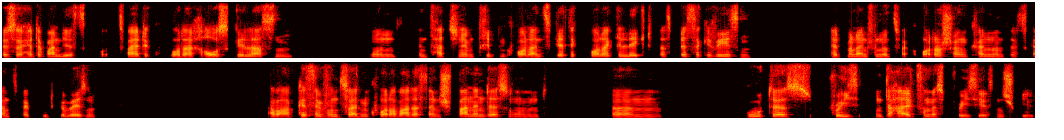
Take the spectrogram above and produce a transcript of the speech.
Also hätte man das zweite Quarter rausgelassen und den Touchdown im dritten Quarter ins vierte Quarter gelegt, wäre es besser gewesen. Hätte man einfach nur zwei Quarter schauen können und das Ganze wäre gut gewesen. Aber abgesehen vom zweiten Quarter war das ein spannendes und ähm, gutes, Pre unterhaltsames Preseason-Spiel.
